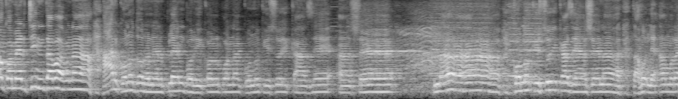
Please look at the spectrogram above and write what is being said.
রকমের চিন্তা ভাবনা আর কোন ধরনের প্ল্যান পরিকল্পনা কোনো কিছুই কাজে আসে না, কোনো কিছুই কাজে আসে না। তাহলে আমরা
